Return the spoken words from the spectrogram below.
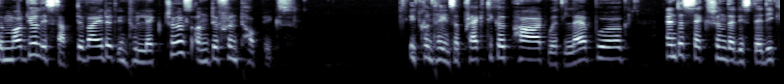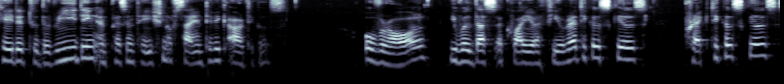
The module is subdivided into lectures on different topics. It contains a practical part with lab work and a section that is dedicated to the reading and presentation of scientific articles. Overall, you will thus acquire theoretical skills, practical skills,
